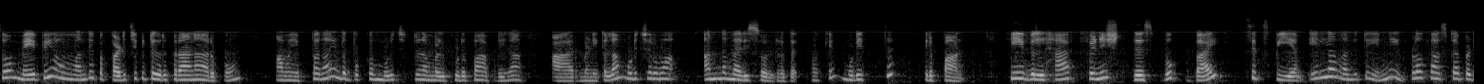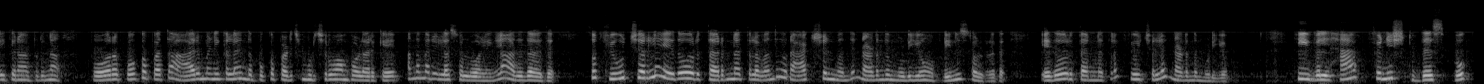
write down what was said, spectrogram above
ஸோ மேபி அவன் வந்து இப்போ படிச்சுக்கிட்டு இருக்கிறானா இருக்கும். அவன் எப்பதான் இந்த புக்கை முடிச்சுட்டு நம்மளுக்கு கொடுப்பான் அப்படின்னா ஆறு மணிக்கெல்லாம் முடிச்சிருவான். அந்த மாதிரி சொல்றது. ஓகே முடித்து இருப்பான். He will have finish this book by six PM இல்லை வந்துட்டு என்ன இவ்வளோ ஃபாஸ்ட்டாக படிக்கிறான்? அப்படின்னா போகிற போக்க பார்த்தா ஆறு மணிக்கெல்லாம் இந்த புக்கை படித்து முடிச்சிருவான் போல இருக்கே. அந்த மாதிரிலாம் சொல்லுவோம் இல்லைங்களா? அதுதான் இது. ஸோ ஃப்யூச்சரில் ஏதோ ஒரு தருணத்தில் வந்து ஒரு ஆக்ஷன் வந்து நடந்து முடியும் அப்படின்னு சொல்கிறது ஏதோ ஒரு தருணத்தில் ஃப்யூச்சரில் நடந்து முடியும். He will have finished this book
